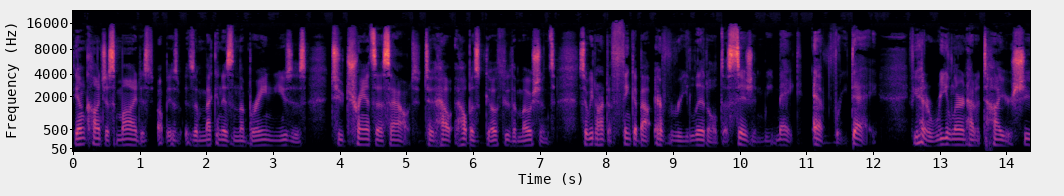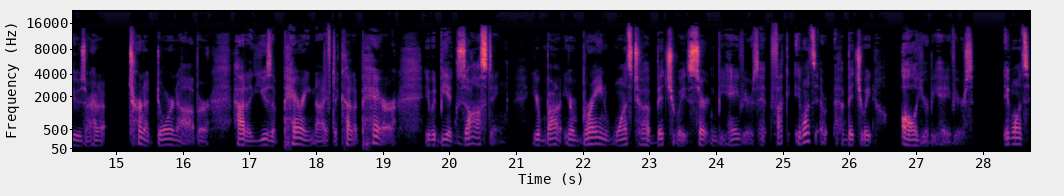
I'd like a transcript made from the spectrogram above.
The unconscious mind is, uh, is, is, a mechanism the brain uses to trance us out, to help, help us go through the motions, so we don't have to think about every little decision we make every day. If you had to relearn how to tie your shoes or how to turn a doorknob or how to use a paring knife to cut a pear. It would be exhausting. Your your brain wants to habituate certain behaviors. It fuck it wants to habituate all your behaviors. It wants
